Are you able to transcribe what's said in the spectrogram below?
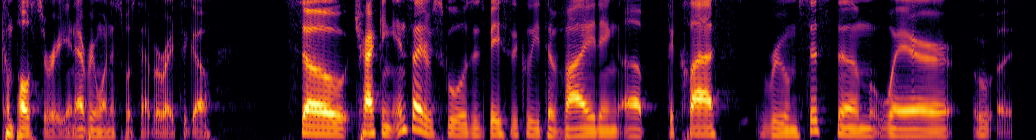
compulsory, and everyone is supposed to have a right to go. So tracking inside of schools is basically dividing up the classroom system where uh,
